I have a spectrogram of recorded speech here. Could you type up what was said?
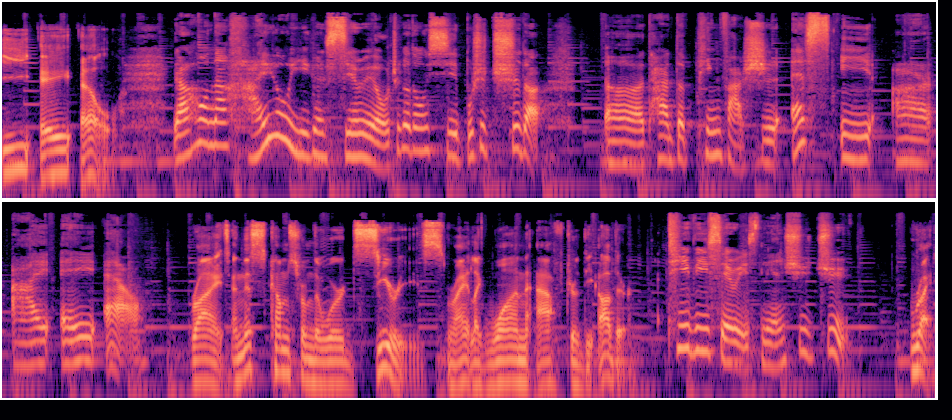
E A L。然后呢，还有一个 serial，这个东西不是吃的，呃，它的拼法是 S E R I A L。Right, and this comes from the word series, right? Like one after the other. TV series 连续剧。Right.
